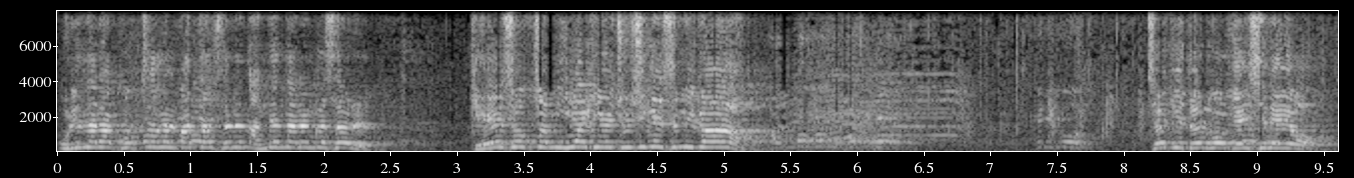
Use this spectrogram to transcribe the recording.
우리나라 국정을 맡아서는 안 된다는 것을 계속 좀 이야기해 주시겠습니까? 저기 들고 계시네요.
